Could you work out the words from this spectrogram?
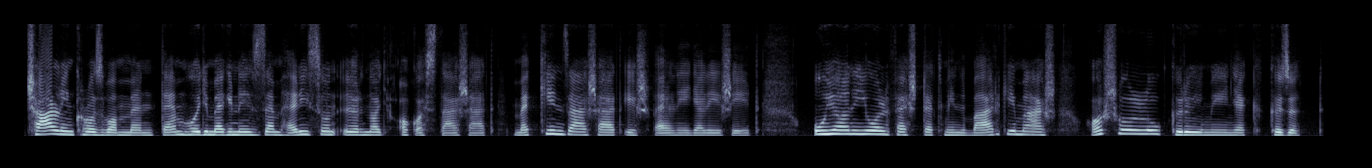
Charling Crossban mentem, hogy megnézzem Harrison őrnagy akasztását, megkínzását és felnégyelését. Olyan jól festett, mint bárki más, hasonló körülmények között.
